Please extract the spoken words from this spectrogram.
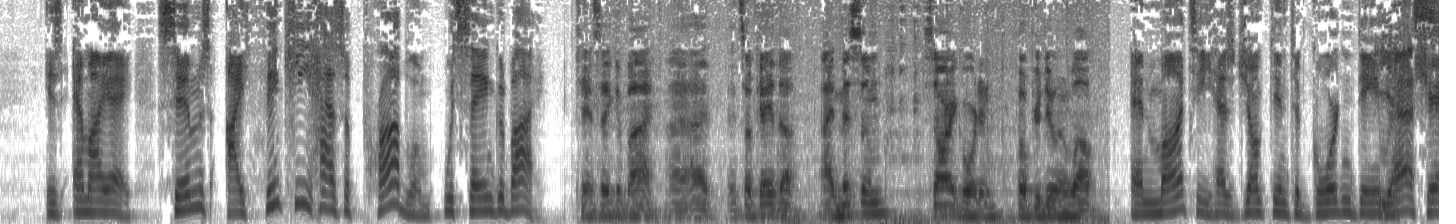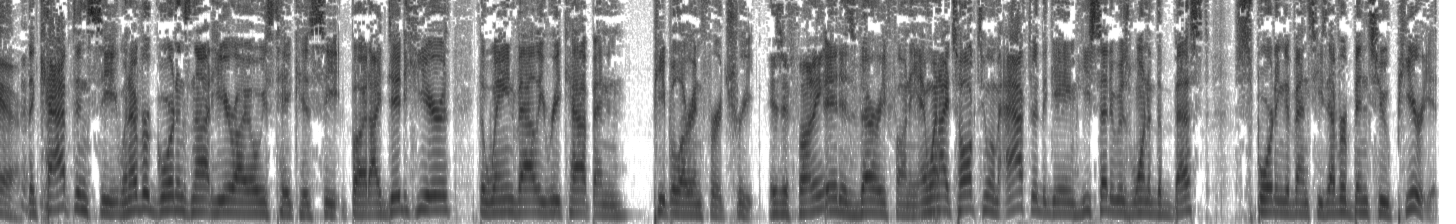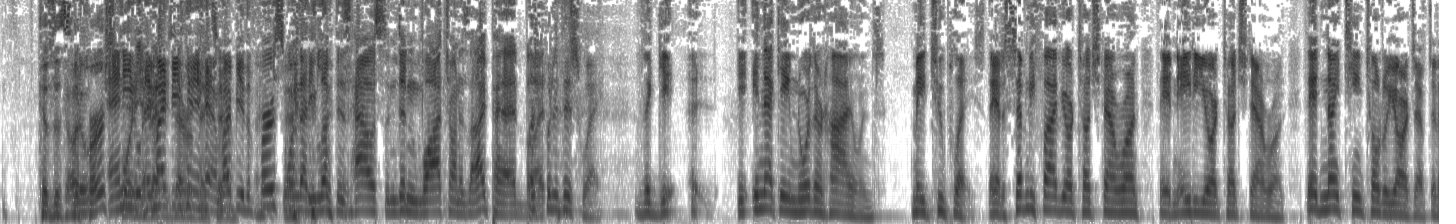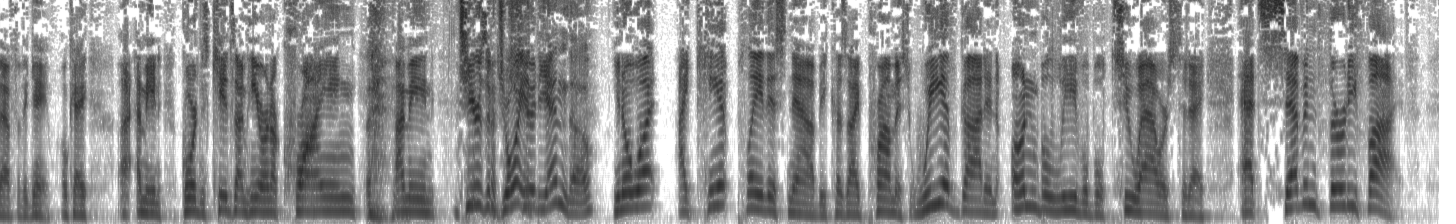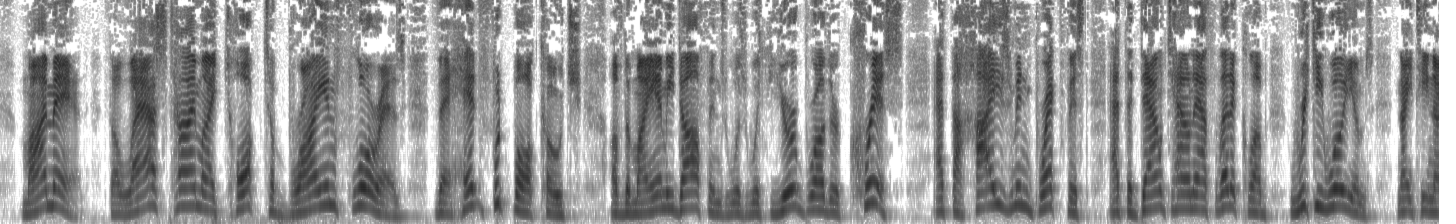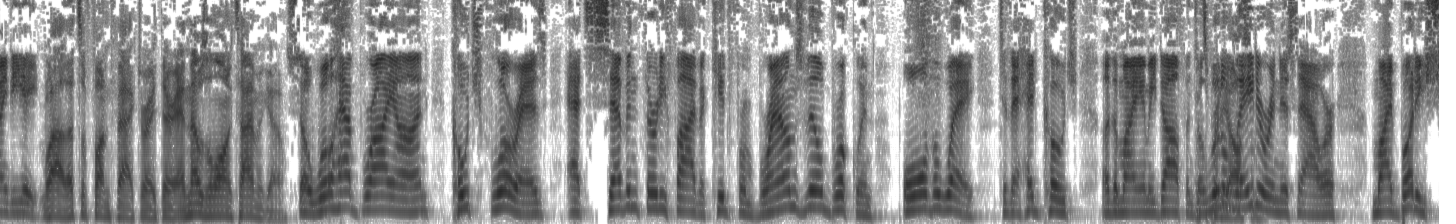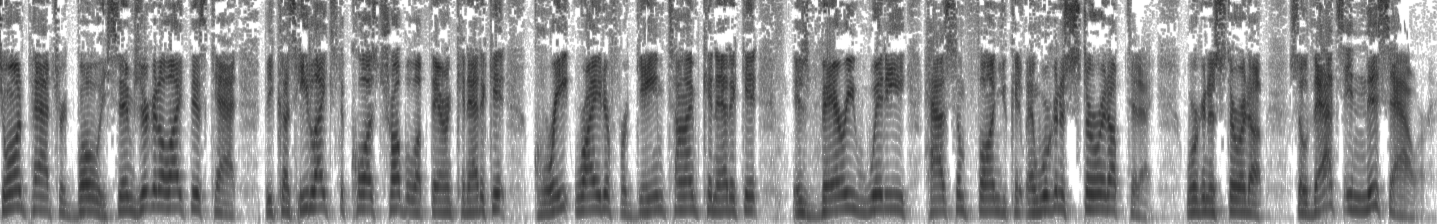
is MIA. Sims, I think he has a problem with saying goodbye. Can't say goodbye. I, I, it's okay though. I miss him. Sorry, Gordon. Hope you're doing well. And Monty has jumped into Gordon Damer's yes, chair. the captain seat. Whenever Gordon's not here, I always take his seat. But I did hear the Wayne Valley recap, and people are in for a treat. Is it funny? It is very funny. And when I talked to him after the game, he said it was one of the best sporting events he's ever been to. Period. Because it's the first And he, it event might he's be ever been yeah, it to. might be the first one that he left his house and didn't watch on his iPad. But Let's put it this way: the ga- uh, in that game, Northern Highlands made two plays. They had a 75 yard touchdown run. They had an 80 yard touchdown run. They had 19 total yards after that for the game. Okay, uh, I mean Gordon's kids I'm hearing are crying. I mean tears of joy Should- at the end, though. You know what? I can't play this now because I promise we have got an unbelievable two hours today. At 735, my man, the last time I talked to Brian Flores, the head football coach of the Miami Dolphins, was with your brother Chris at the Heisman breakfast at the Downtown Athletic Club, Ricky Williams, 1998. Wow, that's a fun fact right there. And that was a long time ago. So we'll have Brian, Coach Flores at 735, a kid from Brownsville, Brooklyn, all the way to the head coach of the Miami Dolphins. That's a little awesome. later in this hour, my buddy Sean Patrick Bowley Sims, you're going to like this cat because he likes to cause trouble up there in Connecticut. Great writer for Game Time Connecticut. Is very witty, has some fun. You can, and we're going to stir it up today. We're going to stir it up. So that's in this hour.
